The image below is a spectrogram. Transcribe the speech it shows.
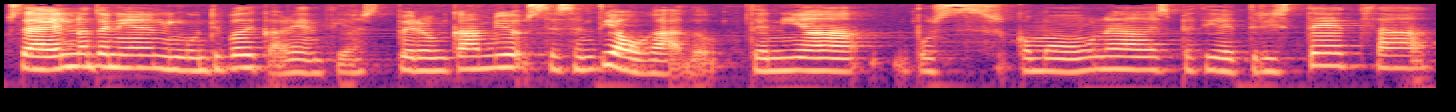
O sea, él no tenía ningún tipo de carencias, pero en cambio se sentía ahogado. Tenía pues como una especie de tristeza,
